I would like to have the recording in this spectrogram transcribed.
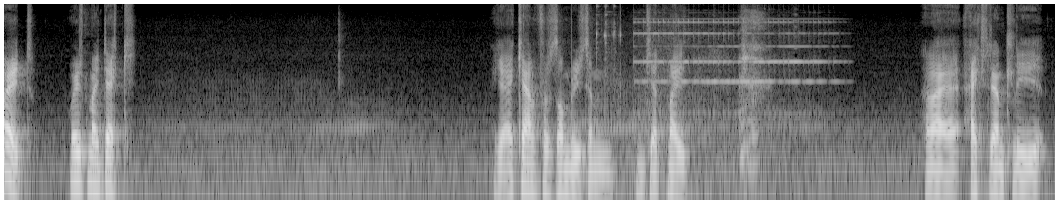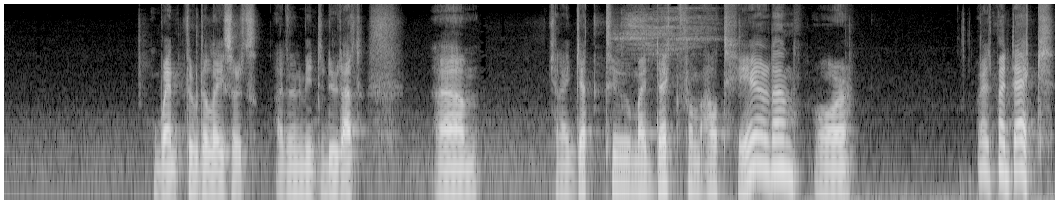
Wait, where's my deck? Okay, I can't for some reason get my... And I accidentally went through the lasers. I didn't mean to do that. Um, can I get to my deck from out here then? Or... Where's my deck?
